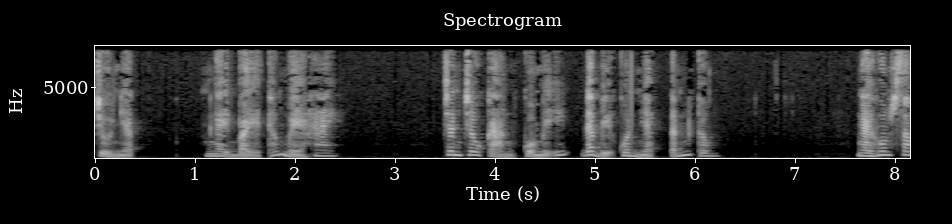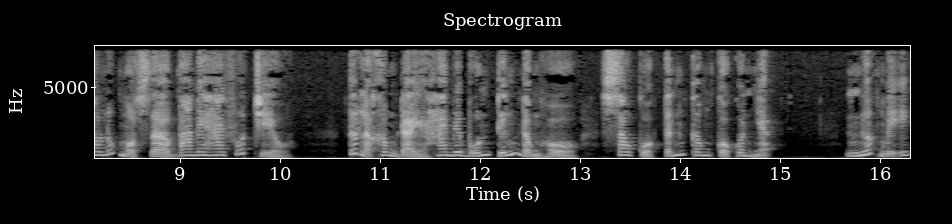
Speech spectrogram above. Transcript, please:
Chủ nhật, ngày 7 tháng 12, chân châu cảng của Mỹ đã bị quân Nhật tấn công. Ngày hôm sau lúc 1 giờ 32 phút chiều, tức là không đầy 24 tiếng đồng hồ sau cuộc tấn công của quân Nhật, nước Mỹ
